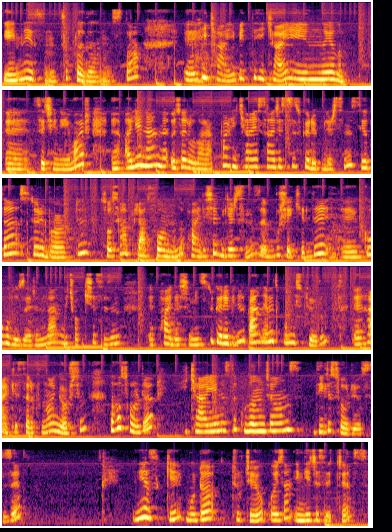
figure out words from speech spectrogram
Yayınla yazısını tıkladığımızda e, hikaye bitti. Hikaye yayınlayalım e, seçeneği var. E, alenen ve özel olarak var. Hikayeyi sadece siz görebilirsiniz ya da Storyboard'u sosyal platformunda paylaşabilirsiniz ve bu şekilde e, Google üzerinden birçok kişi sizin e, paylaşımınızı görebilir. Ben evet bunu istiyorum. E, herkes tarafından görsün. Daha sonra hikayenizde kullanacağınız dili soruyor size. Ne yazık ki burada Türkçe yok. O yüzden İngilizce seçeceğiz.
